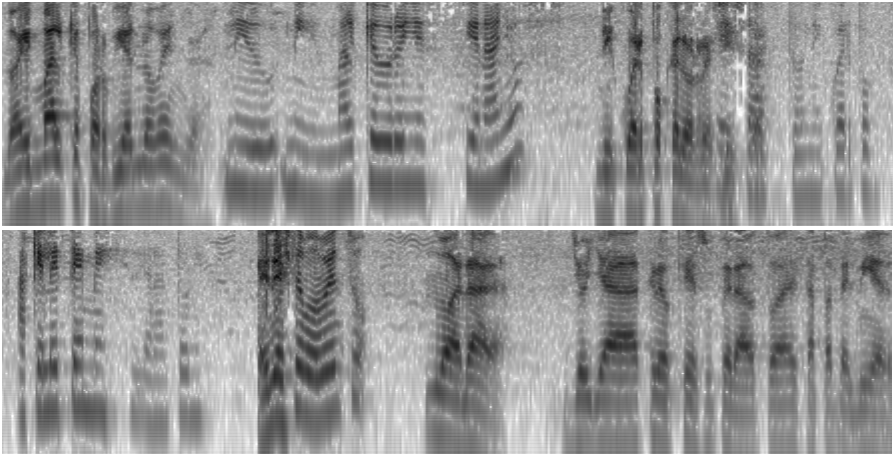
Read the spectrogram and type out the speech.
no hay mal que por bien no venga, Ni, mal que dure 100 años. ni cuerpo que lo resista. Exacto, ni cuerpo. ¿A qué le teme, Edgar Antonio? En este momento, no a nada. Yo ya creo que he superado todas las etapas del miedo.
